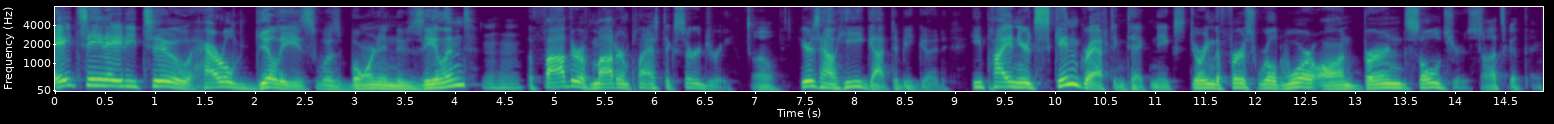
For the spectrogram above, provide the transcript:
1882, Harold Gillies was born in New Zealand, Mm-hmm. the father of modern plastic surgery. Oh, Here's how he got to be good. He pioneered skin grafting techniques during the First World War on burned soldiers. oh, that's a good thing.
